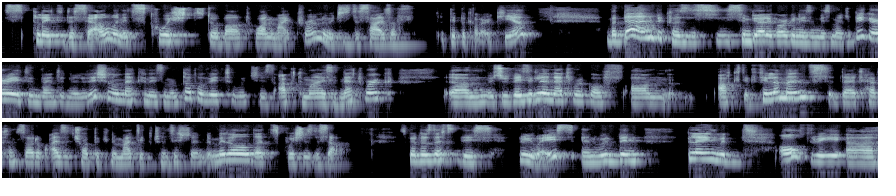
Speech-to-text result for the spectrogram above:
split the cell when it's squished to about one micron, which is the size of a typical archaea. But then, because the symbiotic organism is much bigger, it invented an additional mechanism on top of it, which is actomyosin network, um, which is basically a network of um, active filaments that have some sort of isotropic nematic transition in the middle that squishes the cell. So there's these three ways, and we've been playing with all three uh,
